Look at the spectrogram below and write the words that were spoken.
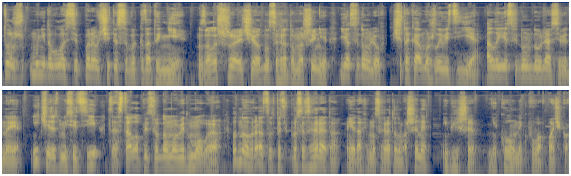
Тож мені довелося перевчити себе казати ні. Залишаючи одну сигарету в машині, я усвідомлював, що така можливість є, але я свідомо відмовлявся від неї. І через місяці це стало підсвідомою відмовою. Одного разу хтось просив сигарету, я дав йому сигарету з машини і більше ніколи не купував пачку.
